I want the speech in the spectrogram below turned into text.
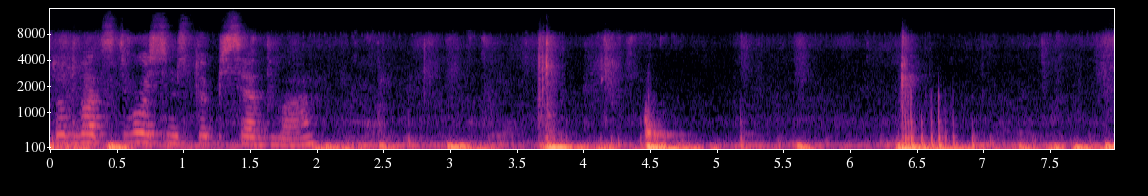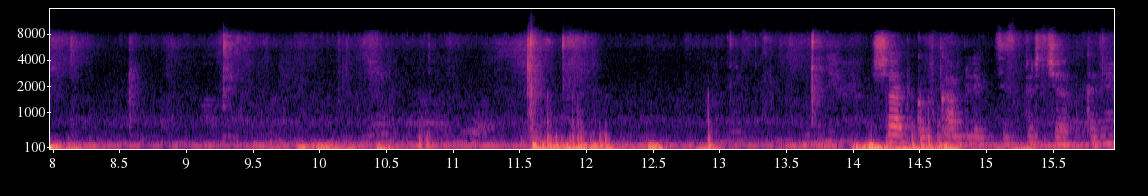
128, 152. Шапка в комплекте с перчатками.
